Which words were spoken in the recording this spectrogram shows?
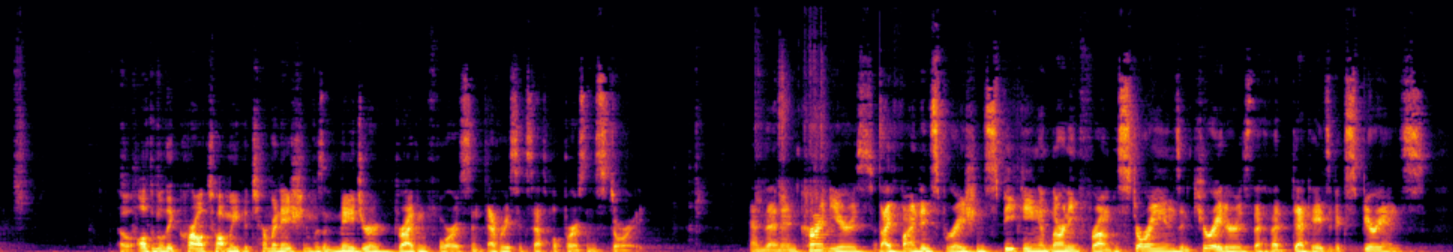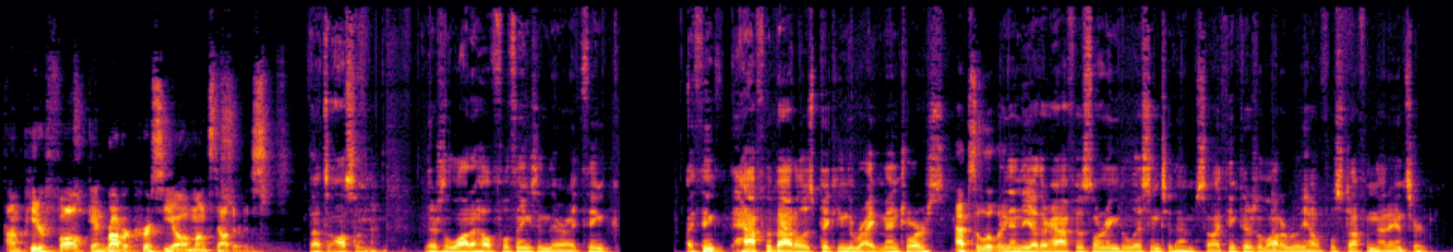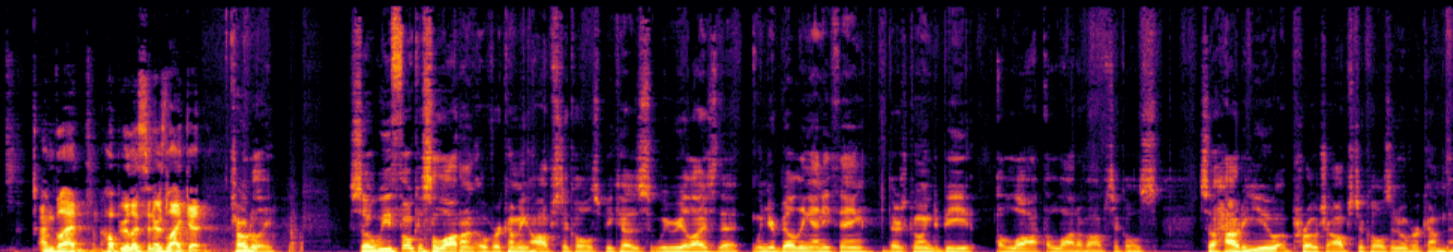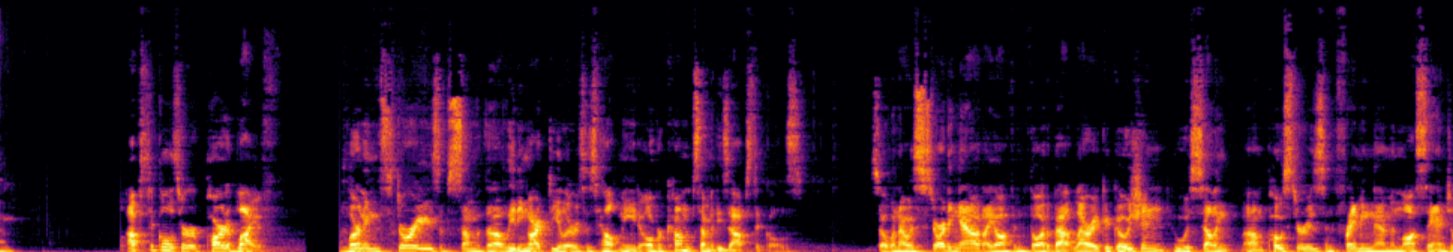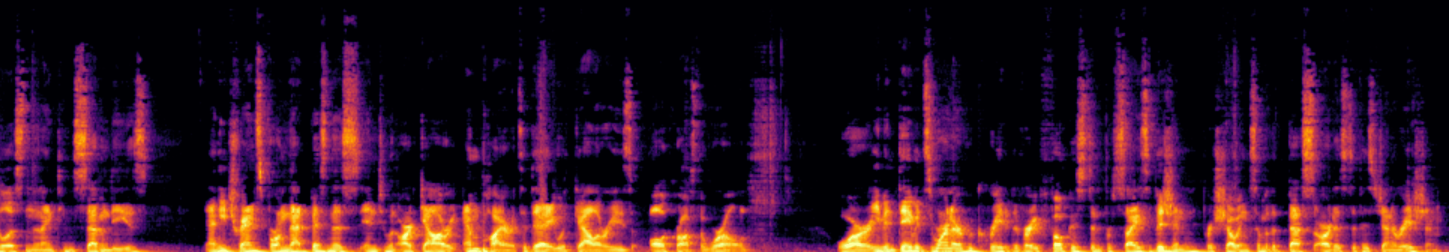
So ultimately, Carl taught me determination was a major driving force in every successful person's story. And then in current years, I find inspiration speaking and learning from historians and curators that have had decades of experience, um, Peter Falk and Robert Curcio, amongst others. That's awesome. There's a lot of helpful things in there. I think I think half the battle is picking the right mentors. Absolutely. And then the other half is learning to listen to them. So I think there's a lot of really helpful stuff in that answer. I'm glad. Hope your listeners like it. Totally. So we focus a lot on overcoming obstacles because we realize that when you're building anything, there's going to be a lot, a lot of obstacles. So how do you approach obstacles and overcome them? Obstacles are part of life. Learning the stories of some of the leading art dealers has helped me to overcome some of these obstacles. So when I was starting out, I often thought about Larry Gagosian, who was selling um, posters and framing them in Los Angeles in the 1970s. And he transformed that business into an art gallery empire today with galleries all across the world. Or even David Zwirner, who created a very focused and precise vision for showing some of the best artists of his generation.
